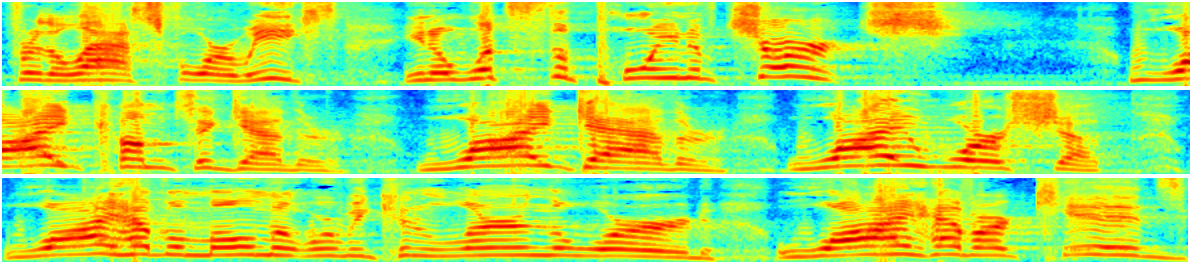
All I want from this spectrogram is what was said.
for the last four weeks. You know, what's the point of church? Why come together? Why gather? Why worship? Why have a moment where we can learn the word? Why have our kids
